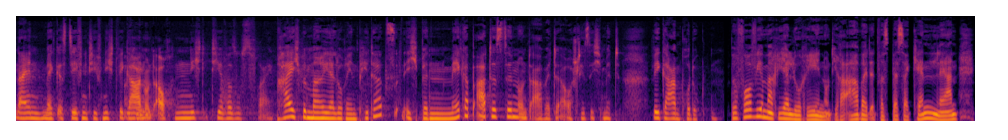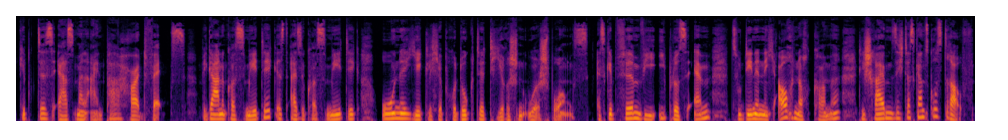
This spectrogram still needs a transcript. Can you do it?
Nein, Mac ist definitiv nicht vegan okay. und auch nicht tierversuchsfrei. Hi, ich bin Maria Lorraine Peterz. Ich bin Make-up-Artistin und arbeite ausschließlich mit veganen Produkten. Bevor wir Maria Lorraine und ihre Arbeit etwas besser kennenlernen, gibt es erstmal ein paar Hard Facts. Vegane Kosmetik ist also Kosmetik ohne jegliche Produkte tierischen Ursprungs. Es gibt Firmen wie I plus M, zu denen ich auch noch komme, die schreiben sich das ganz groß drauf.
